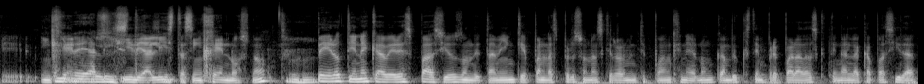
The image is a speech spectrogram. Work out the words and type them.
eh, ingenuos, idealistas, ingenuos, ¿no? Pero tiene que haber espacios donde también quepan las personas que realmente puedan generar un cambio, que estén preparadas, que tengan la capacidad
